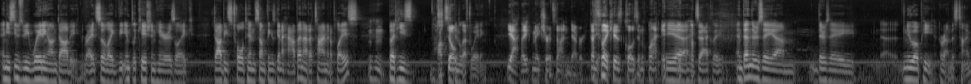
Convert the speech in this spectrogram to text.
and he seems to be waiting on Dabi, right? So like the implication here is like Dabi's told him something's gonna happen at a time and a place, but he's Hawks has been left waiting. Yeah, like make sure it's not Endeavor. That's like his closing line. Yeah, exactly. And then there's a um, there's a uh, new OP around this time.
